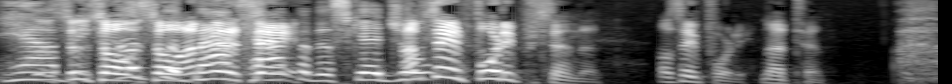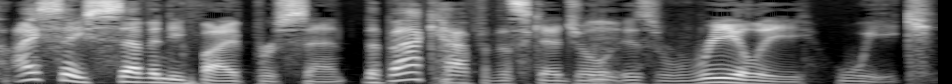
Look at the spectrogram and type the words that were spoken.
Yeah, So- because so- so the I'm back gonna half say- of the schedule. I'm saying forty percent then. I'll say forty, not ten. I say 75%. The back half of the schedule Hmm. is really weak.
